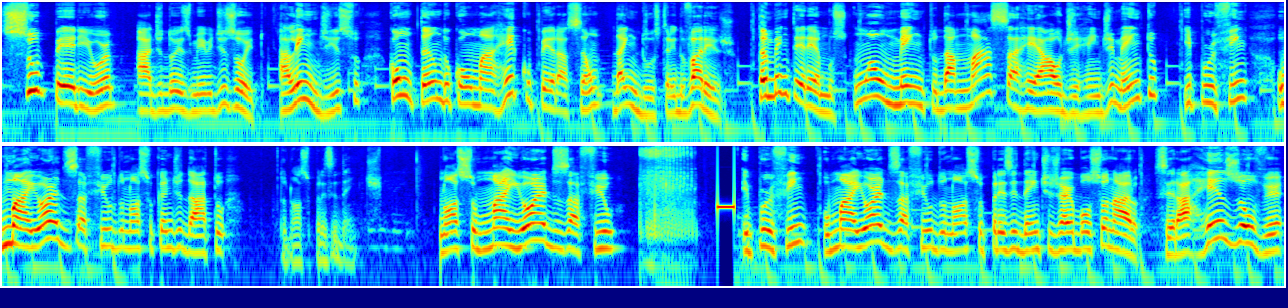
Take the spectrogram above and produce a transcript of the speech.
superior à de 2018. Além disso, contando com uma recuperação da indústria e do varejo. Também teremos um aumento da massa real de rendimento e, por fim, o maior desafio do nosso candidato, do nosso presidente. Nosso maior desafio e por fim, o maior desafio do nosso presidente Jair Bolsonaro será resolver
